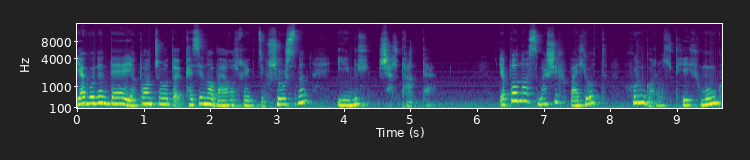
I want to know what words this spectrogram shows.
Яг үнэндээ японочууд казино байгуулахыг зөвшөөрсөн нь ийм л шалтгаантай. Японоос маш их валют, хөрөнгө оруулалт хийх мөнгө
